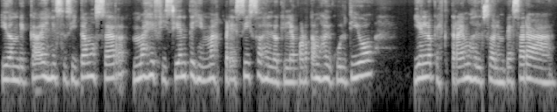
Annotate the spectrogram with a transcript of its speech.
y donde cada vez necesitamos ser más eficientes y más precisos en lo que le aportamos al cultivo y en lo que extraemos del suelo, empezar a,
